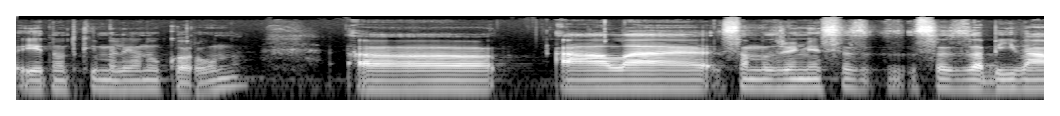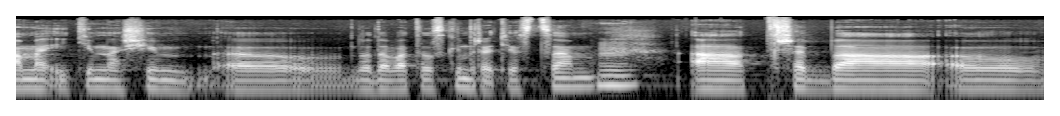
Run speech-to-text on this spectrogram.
jednotky milionů korun. Uh, ale samozřejmě se, se zabýváme i tím naším uh, dodavatelským řetězcem hmm. a třeba uh,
